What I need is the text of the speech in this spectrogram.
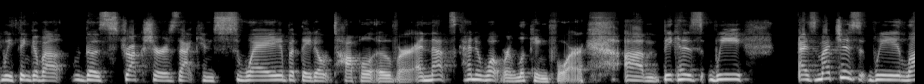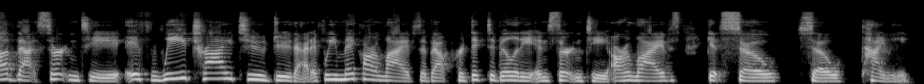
we think about those structures that can sway but they don't topple over and that's kind of what we're looking for um, because we as much as we love that certainty, if we try to do that, if we make our lives about predictability and certainty, our lives get so, so tiny.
